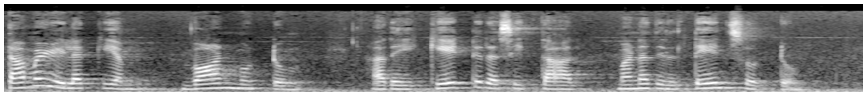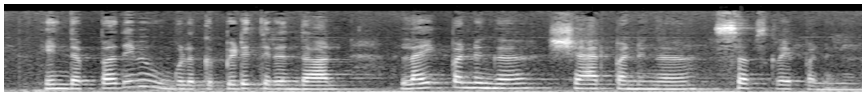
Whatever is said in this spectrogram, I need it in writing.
தமிழ் இலக்கியம் வான்முட்டும். அதை கேட்டு ரசித்தால் மனதில் தேன் சொட்டும். இந்த பதிவு உங்களுக்கு பிடித்திருந்தால் லைக் பண்ணுங்க ஷேர் பண்ணுங்க சப்ஸ்கிரைப் பண்ணுங்கள்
